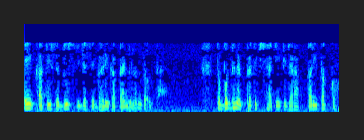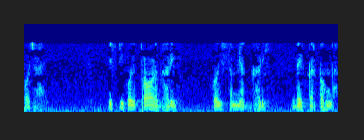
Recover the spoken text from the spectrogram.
एक अति से दूसरी जैसे घड़ी का पेंडुलम डोलता है। तो बुद्ध ने प्रतीक्षा की कि जरा परिपक्व हो जाए। इसकी कोई प्रौढ़ घड़ी, कोई सम्यक घड़ी देखकर कहूँगा।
